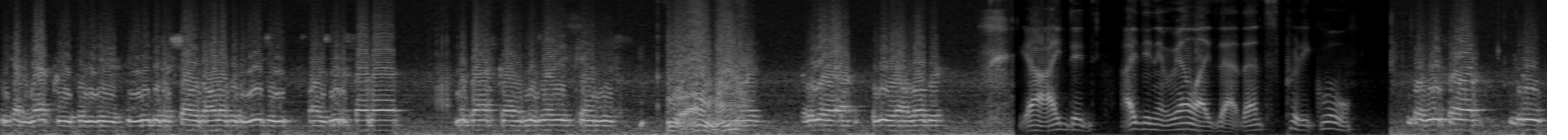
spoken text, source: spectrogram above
We had a rap group over here, and we did our shows all over the region, as far as Minnesota, Nebraska, Missouri, Kansas. Oh, We were, uh, we were all over. Yeah, I did. I didn't realize that. That's pretty cool. But once, uh, you know,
